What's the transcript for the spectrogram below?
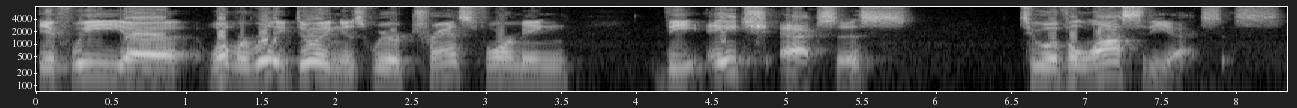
if we uh, what we're really doing is we're transforming the h-axis to a velocity axis.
